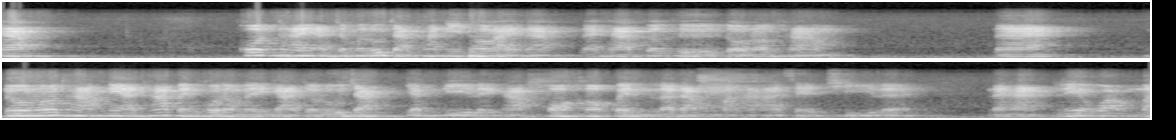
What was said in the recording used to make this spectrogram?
ครับ คนไทยอาจจะไม่รู้จักท่านนี้เท่าไหร่นักนะครับ ก็คือโดนัลด์ทรัมป์นะฮะโดนัลด์ทรัมป์เนี่ยถ้าเป็นคนอเมริกาจะรู้จักอย่างดีเลยครับ เพราะเขาเป็นระดับมหาเศรษฐีเลยนะฮะเรียกว่าม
